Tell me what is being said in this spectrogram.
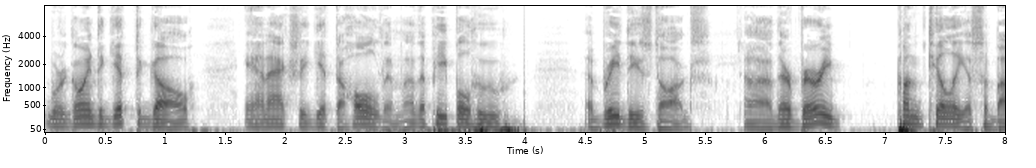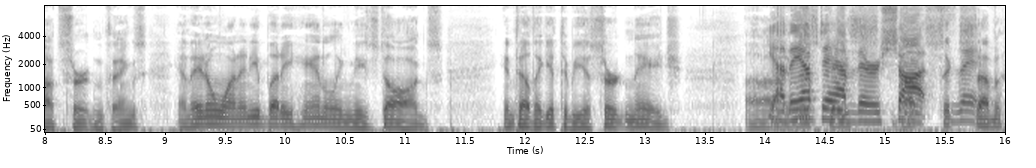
we're going to get to go and actually get to hold him. Now, the people who uh, breed these dogs, uh, they're very punctilious about certain things, and they don't want anybody handling these dogs until they get to be a certain age. Uh, yeah, they have to this have their shots. Six, They- seven.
